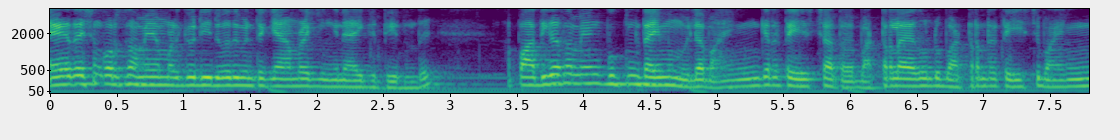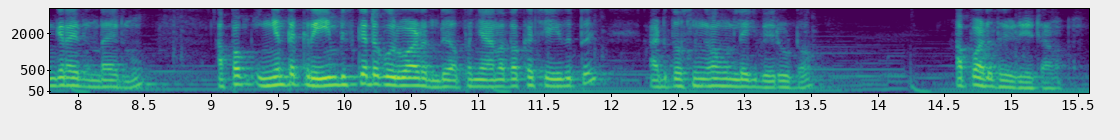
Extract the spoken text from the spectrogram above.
ഏകദേശം കുറച്ച് സമയം നമ്മൾക്ക് ഒരു ഇരുപത് മിനിറ്റ് ഒക്കെ ആകുമ്പോഴേക്കും ഇങ്ങനെ ആയി കിട്ടിയിട്ടുണ്ട്. അപ്പോൾ അധിക സമയം കുക്കിംഗ് ടൈമൊന്നുമില്ല ഭയങ്കര ടേസ്റ്റ് ആട്ടോ. ബട്ടറിലായതുകൊണ്ട് ബട്ടറിന്റെ ടേസ്റ്റ് ഭയങ്കരമായിട്ട് ഉണ്ടായിരുന്നു. അപ്പം ഇങ്ങനത്തെ ക്രീം ബിസ്ക്കറ്റൊക്കെ ഒരുപാടുണ്ട്. അപ്പം ഞാനതൊക്കെ ചെയ്തിട്ട് അടുത്ത ദിവസം നിങ്ങളുടെ മുന്നിലേക്ക് വരും കേട്ടോ അപ്പോൾ അടുത്ത വീഡിയോ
